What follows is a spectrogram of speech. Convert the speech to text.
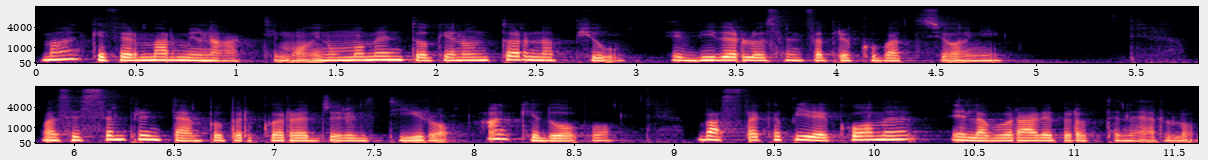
ma anche fermarmi un attimo in un momento che non torna più e viverlo senza preoccupazioni. Ma sei sempre in tempo per correggere il tiro, anche dopo, basta capire come e lavorare per ottenerlo.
